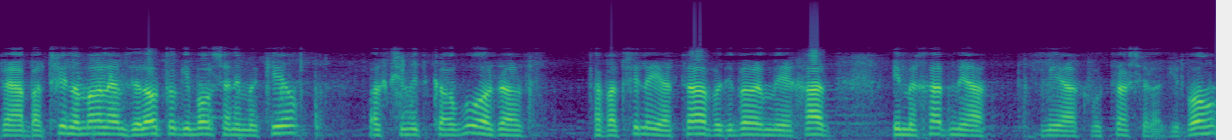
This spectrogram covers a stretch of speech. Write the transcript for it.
והבתפיל אמר להם, זה לא אותו גיבור שאני מכיר, ואז כשהם התקרבו, אז הבתפילה יצא ודיבר עם אחד, עם אחד מה, מהקבוצה של הגיבור,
